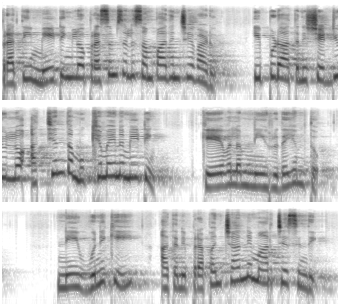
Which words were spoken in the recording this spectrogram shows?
ప్రతి మీటింగ్లో ప్రశంసలు సంపాదించేవాడు. ఇప్పుడు అతని షెడ్యూల్లో అత్యంత ముఖ్యమైన మీటింగ్ కేవలం నీ హృదయంతో. నీ ఉనికి అతని ప్రపంచాన్ని మార్చేసింది.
